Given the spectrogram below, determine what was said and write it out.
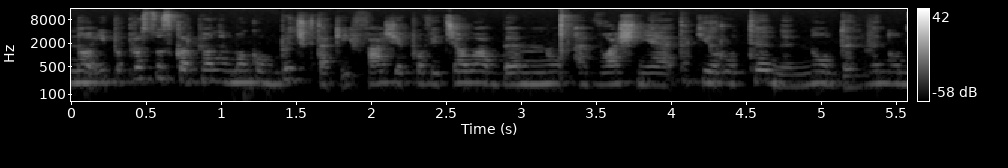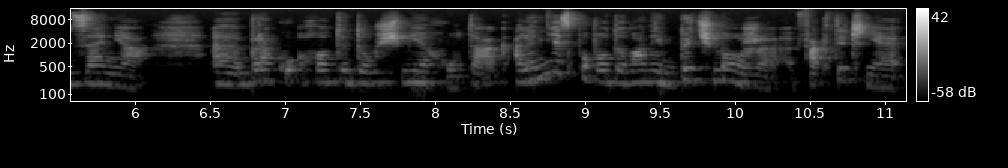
No i po prostu skorpiony mogą być w takiej fazie, powiedziałabym, właśnie takiej rutyny, nudy, wynudzenia, e, braku ochoty do uśmiechu, tak? Ale nie spowodowanej być może faktycznie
